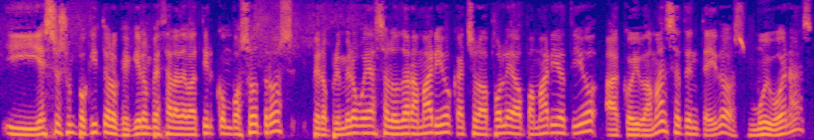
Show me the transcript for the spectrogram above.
Y eso es un poquito lo que quiero empezar a debatir con vosotros, pero primero voy a saludar a Mario, Cacho la pole, a Opa Mario, tío, a Coibaman72, muy buenas,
